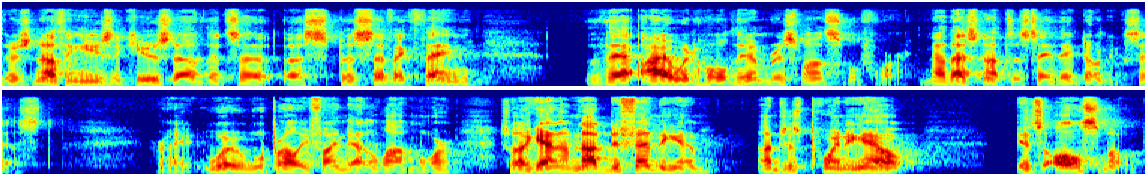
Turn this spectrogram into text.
there's nothing he's accused of that's a, a specific thing that I would hold him responsible for. Now, that's not to say they don't exist, right? we will probably find out a lot more. So, again, I'm not defending him. I'm just pointing out it's all smoke.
